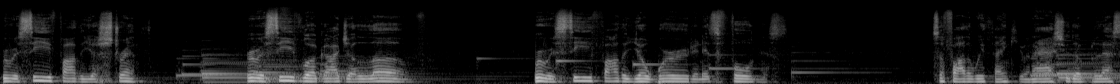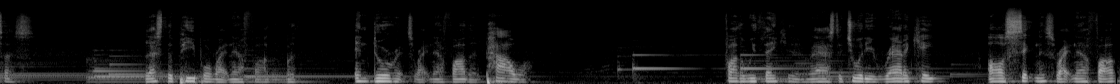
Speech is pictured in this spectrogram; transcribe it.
We receive, Father, your strength. We receive, Lord God, your love. We receive, Father, your word in its fullness. So, Father, we thank you. And I ask you to bless us. Bless the people right now, Father, with endurance right now, Father, and power. Father, we thank you and we ask that you would eradicate all sickness right now, Father.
